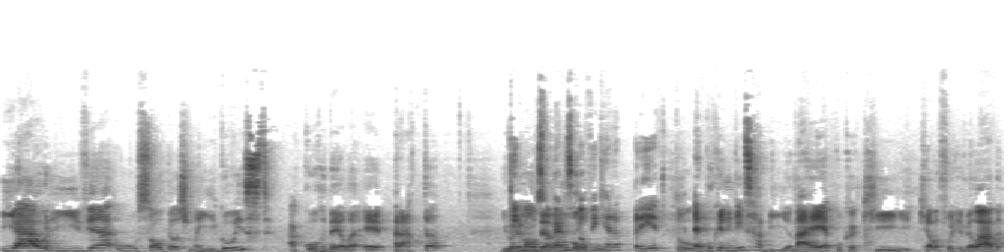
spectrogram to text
E a Olivia, o sol dela chama Egoist, a cor dela é prata e o Tem animal uns dela é um lugares que eu lobo. vi que era preto. É porque ninguém sabia. Na época que, que ela foi revelada,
